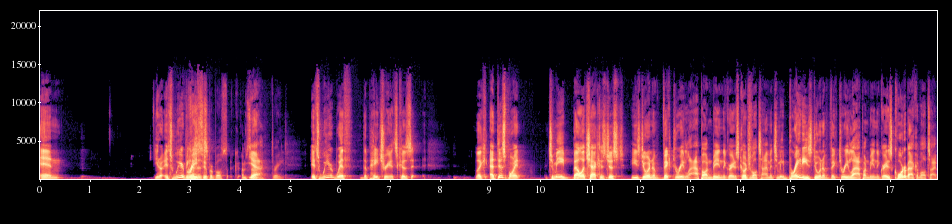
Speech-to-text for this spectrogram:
and you know it's weird because Three Super Bowls. I'm sorry, Yeah. three. it's weird with the Patriots because, like, at this point, to me, Belichick is just he's doing a victory lap on being the greatest coach of all time, and to me, Brady's doing a victory lap on being the greatest quarterback of all time.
